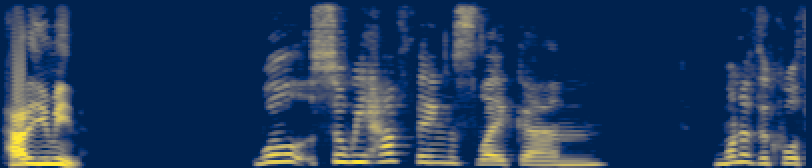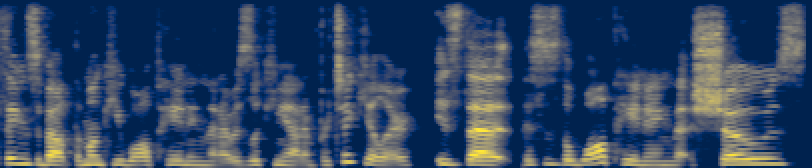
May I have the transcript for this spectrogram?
How do you mean? Well, so we have things like um one of the cool things about the monkey wall painting that I was looking at in particular is that this is the wall painting that shows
